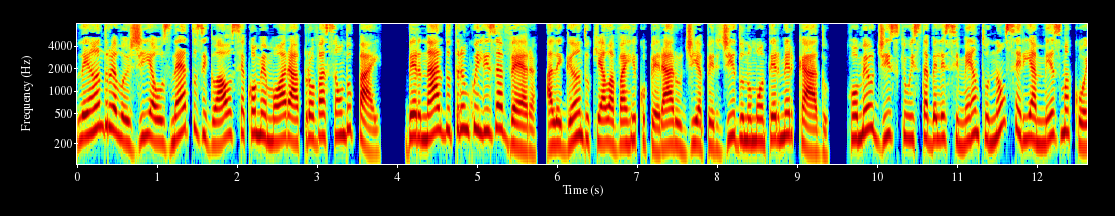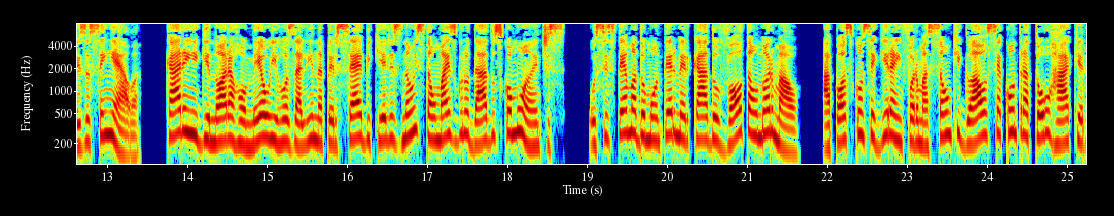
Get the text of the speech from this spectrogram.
Leandro elogia os netos e Glaucia comemora a aprovação do pai. Bernardo tranquiliza Vera, alegando que ela vai recuperar o dia perdido no Monter Mercado. Romeu diz que o estabelecimento não seria a mesma coisa sem ela. Karen ignora Romeu e Rosalina percebe que eles não estão mais grudados como antes. O sistema do Monter Mercado volta ao normal. Após conseguir a informação que Glaucia contratou o hacker,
